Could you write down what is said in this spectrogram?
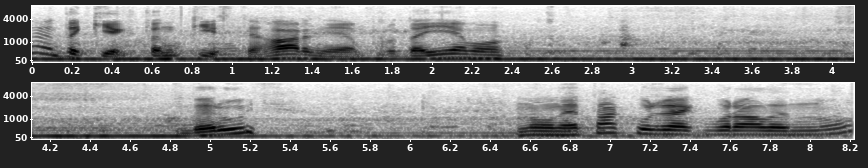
Ну, такі як танкісти, гарні, продаємо. Беруть. Ну, не так уже, як брали, ну.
